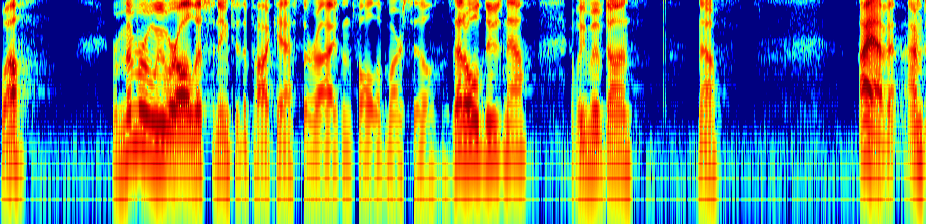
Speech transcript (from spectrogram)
Well, remember when we were all listening to the podcast, The Rise and Fall of Mars Hill? Is that old news now? Have we moved on? No? I haven't. I'm,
